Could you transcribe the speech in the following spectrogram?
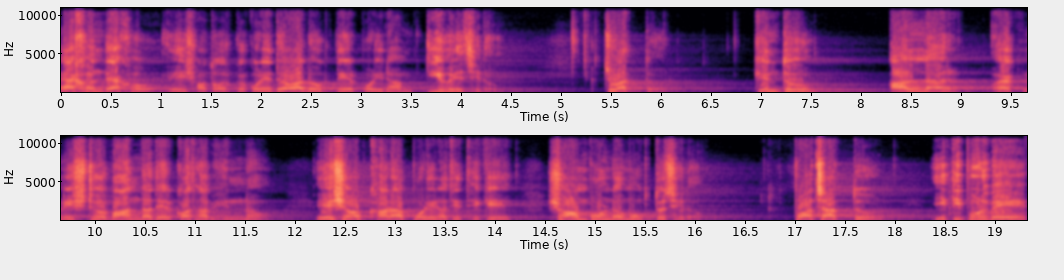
এখন দেখো, এই সতর্ক করে দেওয়া লোকদের পরিণাম কি হয়েছিল? চুয়াত্তর। কিন্তু আল্লাহর একনিষ্ঠ বান্দাদের কথা ভিন্ন। এসব খারাপ পরিণতি থেকে সম্পূর্ণ মুক্ত ছিল। পঁচাত্তর। ইতিপূর্বে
